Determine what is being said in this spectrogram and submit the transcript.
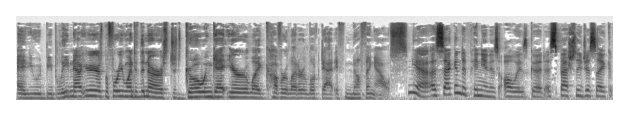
and you would be bleeding out your ears before you went to the nurse, just go and get your like cover letter looked at, if nothing else. Yeah, a second opinion is always good, especially just like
